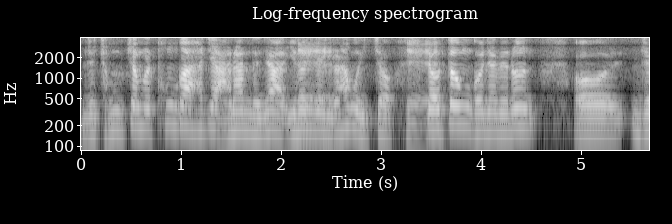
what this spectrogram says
이제 정점을 통과하지 않았느냐 이런 예. 얘기를 하고 있죠. 예. 어떤 거냐면은 어 이제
